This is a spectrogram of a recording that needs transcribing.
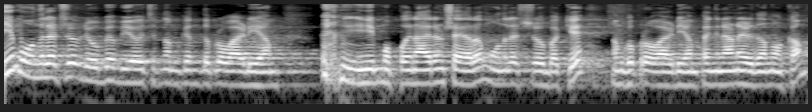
ഈ മൂന്ന് ലക്ഷം രൂപ ഉപയോഗിച്ചിട്ട് നമുക്ക് എന്ത് പ്രൊവൈഡ് ചെയ്യാം? ഈ മുപ്പതിനായിരം ഷെയർ മൂന്ന് ലക്ഷം രൂപയ്ക്ക് നമുക്ക് പ്രൊവൈഡ് ചെയ്യാം. അപ്പം എങ്ങനെയാണ് എഴുതാൻ നോക്കാം.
